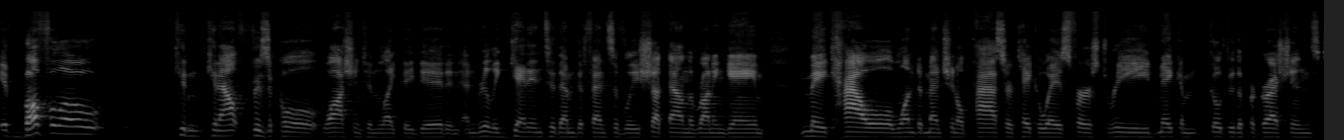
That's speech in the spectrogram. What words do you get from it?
if Buffalo can can out physical Washington like they did and, and really get into them defensively, shut down the running game, make Howell a one dimensional passer, take away his first read, make him go through the progressions.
